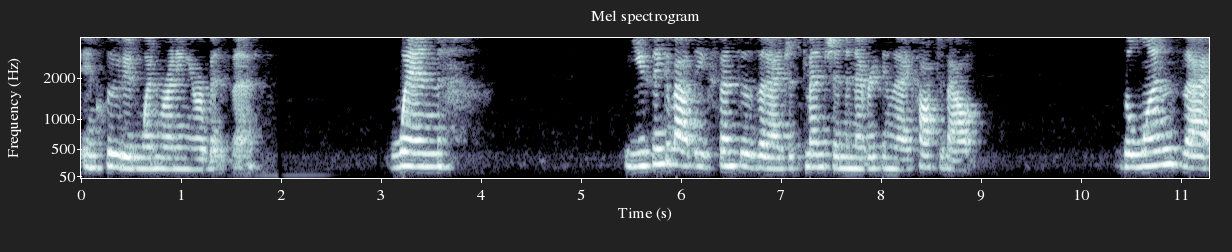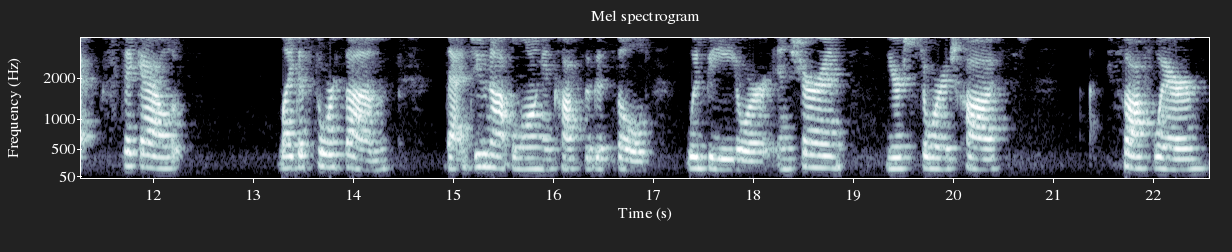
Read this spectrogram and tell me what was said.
included when running your business. When you think about the expenses that I just mentioned and everything that I talked about, the ones that stick out like a sore thumb that do not belong in cost of goods sold would be your insurance, your storage costs, software,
